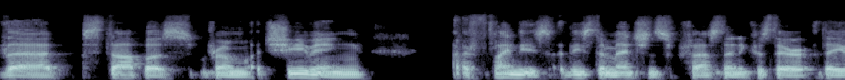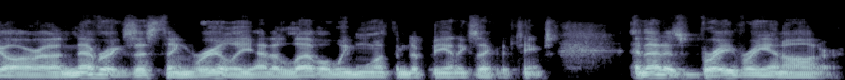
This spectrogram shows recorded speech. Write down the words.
that stop us from achieving. I find these these dimensions fascinating because they're they are uh, never existing really at a level we want them to be in executive teams, and that is bravery and honor.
